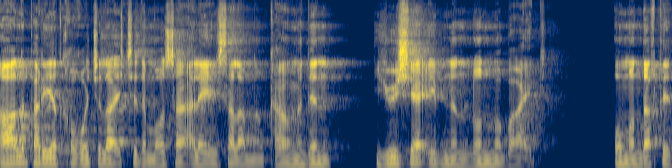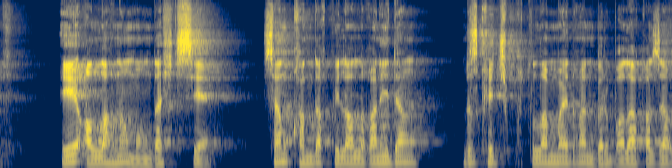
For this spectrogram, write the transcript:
Nola faryod qilguvchilar ichida Musa alayhisalomning qavmidan Yusha ibn Nunmi bor edi. U mundoq dedi: "Ey Allohning mungdashchisi, sen qandoq planlagan eding? Biz qechib qutulolmaydigan bir balo qazoq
